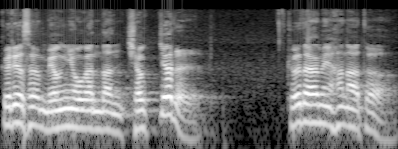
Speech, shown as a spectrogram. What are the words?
그래서 명료간단 적절을 그 다음에 하나 더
